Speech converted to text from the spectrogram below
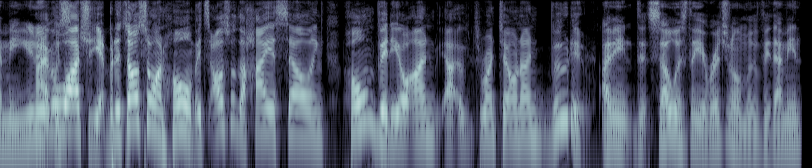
I mean, you know, I haven't was- watched it yet, but it's also on home. It's also the highest selling home video on uh, Run to own on Vudu. I mean, th- so was the original movie. I mean,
